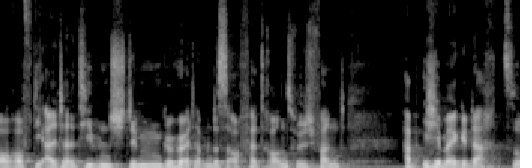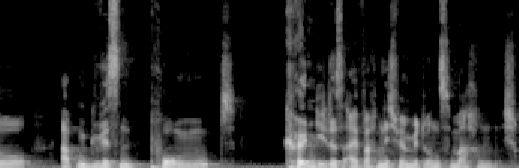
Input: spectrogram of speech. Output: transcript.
auch auf die alternativen Stimmen gehört habe und das auch vertrauenswürdig fand, habe ich immer gedacht, so ab einem gewissen Punkt können die das einfach nicht mehr mit uns machen. Ich,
